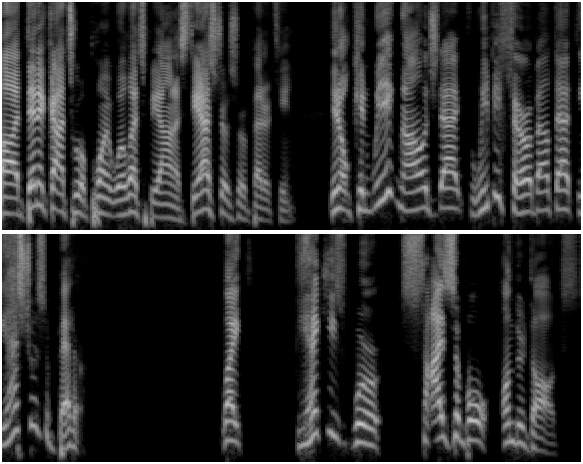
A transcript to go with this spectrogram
Uh, then it got to a point where, let's be honest, the Astros are a better team. You know, can we acknowledge that? Can we be fair about that? The Astros are better. Like, the Yankees were sizable underdogs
